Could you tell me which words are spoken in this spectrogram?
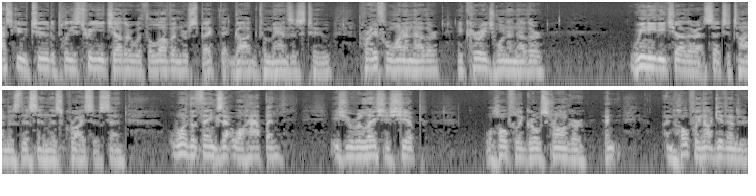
ask you too to please treat each other with the love and respect that God commands us to. Pray for one another, encourage one another. We need each other at such a time as this in this crisis. And one of the things that will happen is your relationship will hopefully grow stronger and, and hopefully not get under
